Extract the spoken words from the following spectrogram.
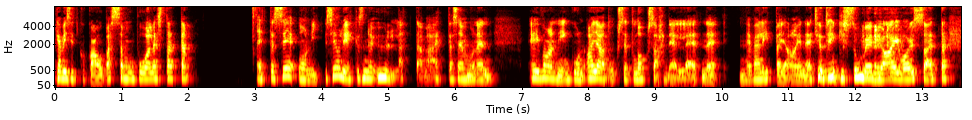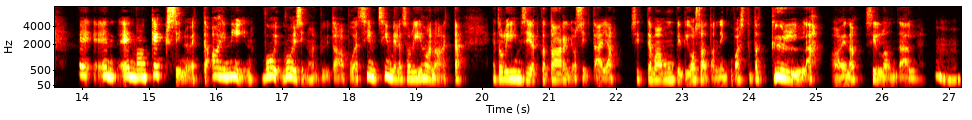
kävisitkö kaupassa mun puolesta, että, että se, on, se oli ehkä sellainen yllättävä, että semmoinen ei vaan niin kuin ajatukset loksahdelleet, ne, ne välittäjäaineet jotenkin sumeni aivoissa, että en, en vaan keksinyt, että ai niin, voisinhan pyytää apua. Et siinä, siinä mielessä oli ihanaa, että, että oli ihmisiä, jotka tarjosi sitä ja sitten vaan mun piti osata niin kuin vastata kyllä aina silloin tällöin. Mm-hmm.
